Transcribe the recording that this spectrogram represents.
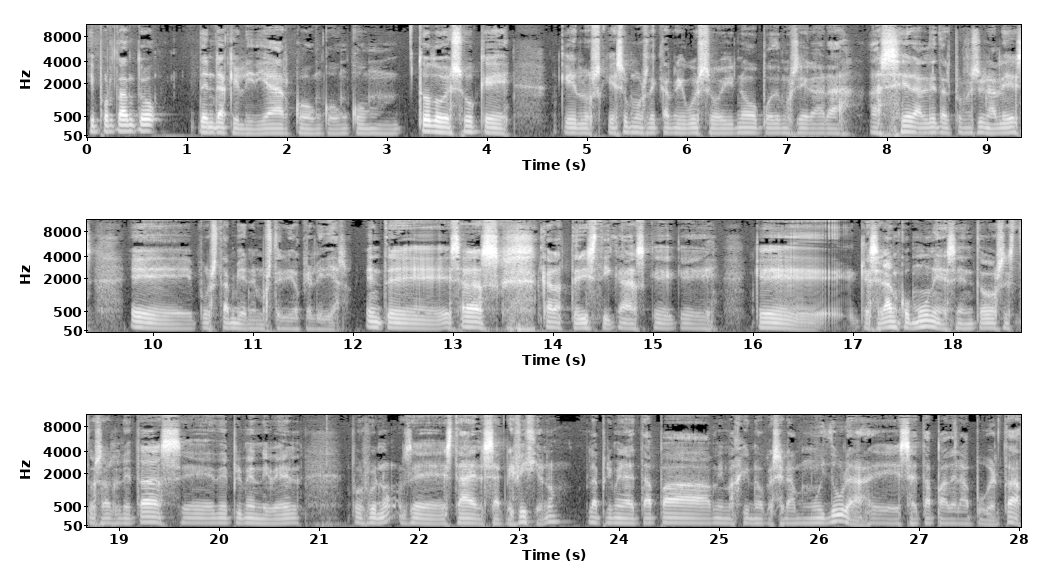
y por tanto tendrá que lidiar con, con, con todo eso que que los que somos de carne y hueso y no podemos llegar a, ser atletas profesionales, eh, pues también hemos tenido que lidiar. Entre esas características que, que, que, serán comunes en todos estos atletas eh, de primer nivel, pues bueno, está el sacrificio, ¿no? La primera etapa me imagino que será muy dura, esa etapa de la pubertad.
